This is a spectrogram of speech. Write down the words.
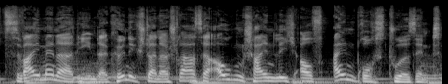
Uhr zwei Männer, die in der Königsteiner Straße augenscheinlich auf Einbruchstour sind.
